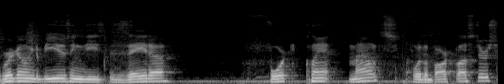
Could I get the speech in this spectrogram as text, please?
We're going to be using these Zeta fork clamp mounts for the bark busters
